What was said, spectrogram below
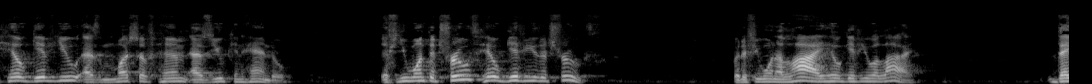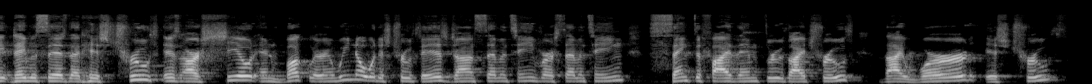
he'll give you as much of him as you can handle. If you want the truth, he'll give you the truth. But if you want a lie, he'll give you a lie. David says that his truth is our shield and buckler. And we know what his truth is. John 17, verse 17, sanctify them through thy truth. Thy word is truth.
